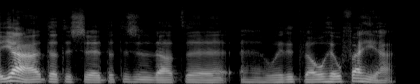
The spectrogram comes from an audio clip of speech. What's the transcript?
ja, dat is, dat is inderdaad, hoe heet het wel, heel fijn, ja.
